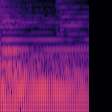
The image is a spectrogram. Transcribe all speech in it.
home.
